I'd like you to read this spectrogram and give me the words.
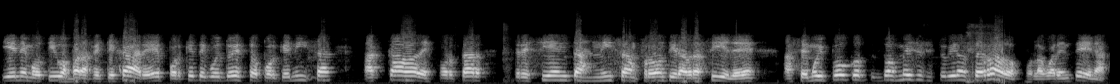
tiene motivos para festejar. ¿eh? ¿Por qué te cuento esto? Porque Nissan acaba de exportar 300 Nissan Frontier a Brasil. ¿eh? Hace muy poco, dos meses estuvieron cerrados por la cuarentena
